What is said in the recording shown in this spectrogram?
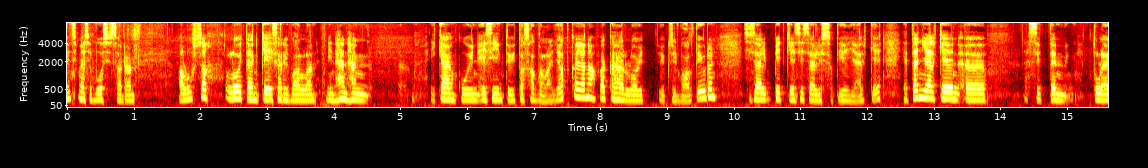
ensimmäisen vuosisadan alussa loi tämän keisarivallan, niin hän ikään kuin esiintyi tasavallan jatkajana, vaikka hän loi yksin valtiuden sisäl- pitkien sisällissotien jälkeen. Ja tämän jälkeen ö, sitten tulee,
